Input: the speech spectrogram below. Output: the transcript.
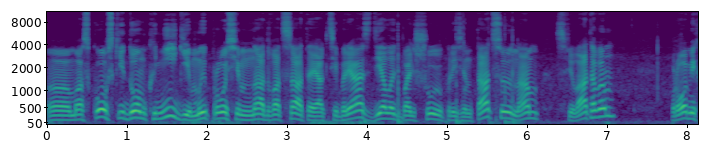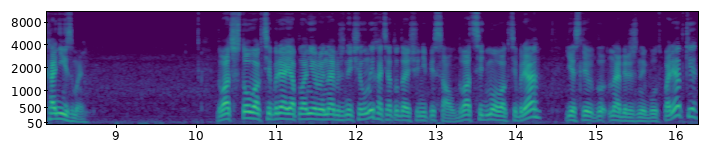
э, Московский дом книги мы просим на 20 октября сделать большую презентацию нам с Филатовым про механизмы. 26 октября я планирую набережные Челны, хотя туда еще не писал. 27 октября, если набережные будут в порядке,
